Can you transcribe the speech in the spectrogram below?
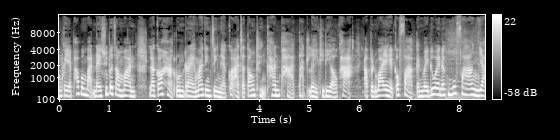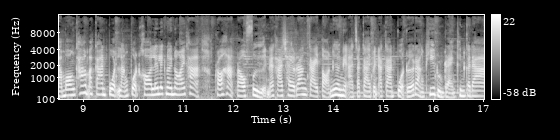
ำกายภาพบำบัดในชีวิตประจำวัน แล้วก็หากรุนแรงมากจริงๆเนี่ยก็อาจจะต้องถึงขั้นผ่าตัดเลยทีเดียวค่ะ เอาเป็นว่ายังไงก็ฝากกันไว้ด้วยนะคุณผู้ฟัง อย่ามองข้ามอาการปวดหลังปวดคอเล็กๆ น้อยๆค่ะ เพราะหากเราฝืนนะคะ ใช้ร่างกายต่อเนื่องเนี่ยอาจจะกลายเป็นอาการปวดเรื้อรังที่รุนแรงขึ้นก็ได้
